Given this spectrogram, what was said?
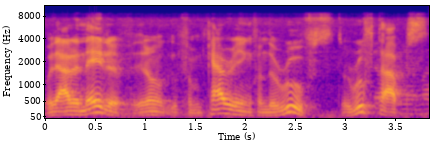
without a native. You know, from carrying from the roofs, the rooftops,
